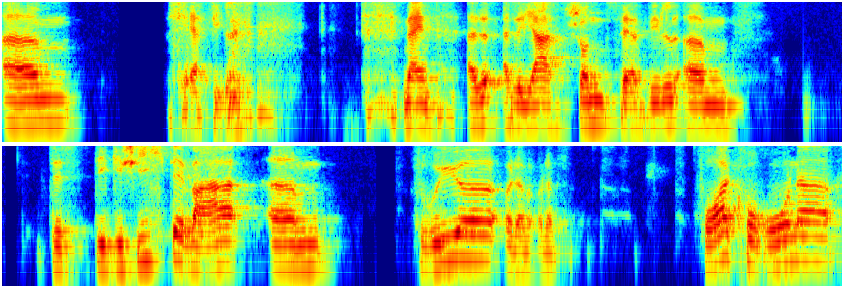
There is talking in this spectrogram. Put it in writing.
Ähm, sehr viel. Nein, also, also ja, schon sehr viel. Ähm, das, die Geschichte war ähm, früher oder, oder vor Corona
